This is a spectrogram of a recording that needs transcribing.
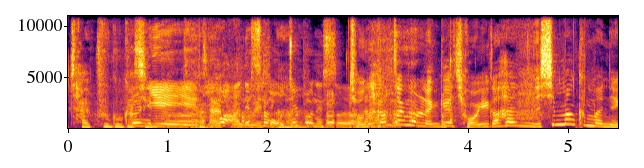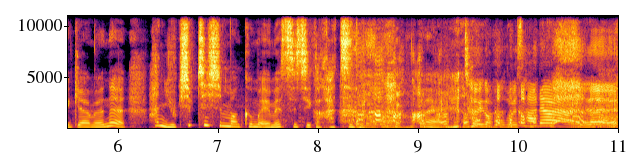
잘 풀고 계신 거예요. 예, 예, 잘 이거 안 했으면. 어쩔 뻔했어요. 저는 깜짝 놀란 게 저희가 한 10만큼만 얘기하면은 한 60, 70만큼은 MSG가 같이 들어가요. 네. 저희가 몸을 사려야 하는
